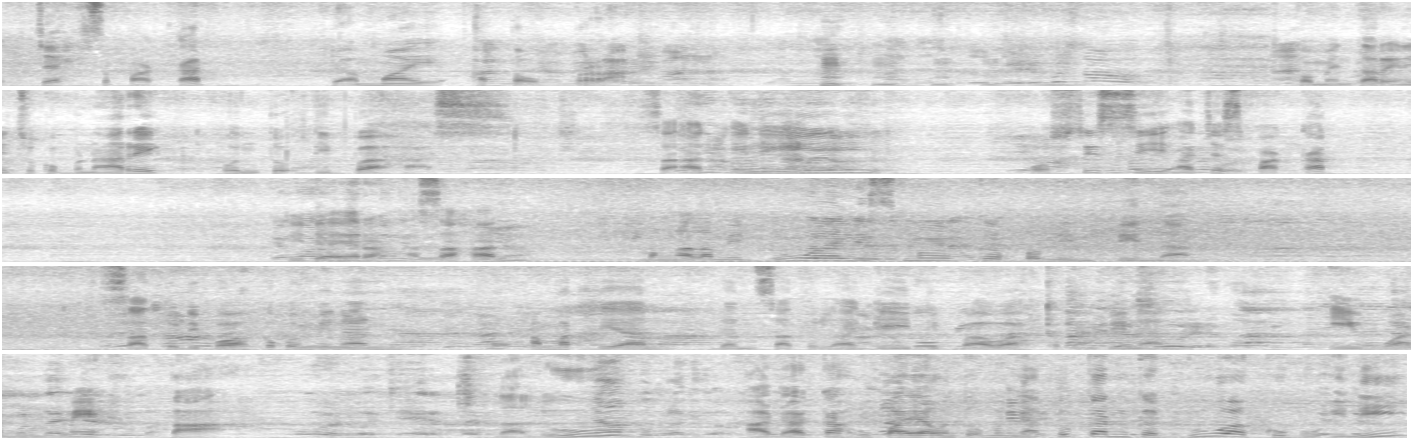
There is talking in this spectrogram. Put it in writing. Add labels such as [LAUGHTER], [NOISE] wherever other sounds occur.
Aceh sepakat damai atau perang. Komentar ini cukup menarik untuk dibahas. Saat ini posisi Aceh sepakat di daerah Asahan mengalami dualisme kepemimpinan. Satu di bawah kepemimpinan Muhammad Dian dan satu lagi di bawah kepemimpinan Iwan Mehta. Lalu, adakah upaya untuk menyatukan kedua kubu ini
